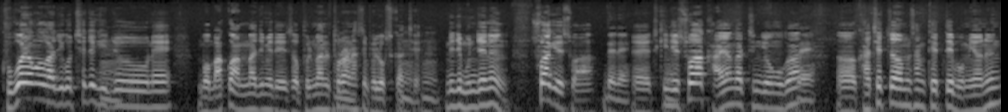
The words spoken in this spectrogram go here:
국어 영어 가지고 최저 기준에 뭐 맞고 안 맞음에 대해서 불만을 토로하는 학생 별로 없을 것 같아. 음, 음. 근데 이제 문제는 수학이에요, 수학. 네네. 예, 특히 이제 수학 가형 같은 경우가 네. 어, 가채점 상태 때 보면은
